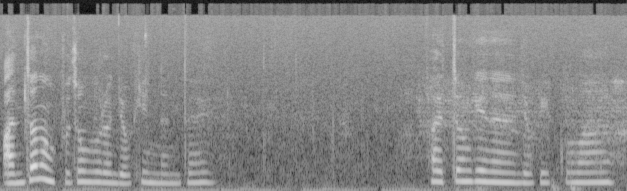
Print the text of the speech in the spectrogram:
안전한 구조물은 여기 있는데 발전기는 여기 있구만.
